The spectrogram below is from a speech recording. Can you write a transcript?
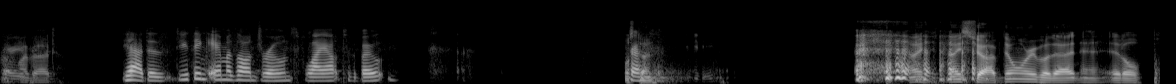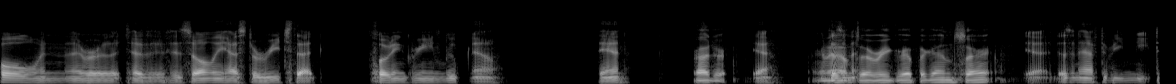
Very My bad. Yeah, does do you think Amazon drones fly out to the boat? Almost done. Nice, nice job. Don't worry about that. It'll pull whenever it has, if it only has to reach that floating green loop now. Dan? Roger. Yeah. I'm gonna have to regrip again, sorry. Yeah, it doesn't have to be neat.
